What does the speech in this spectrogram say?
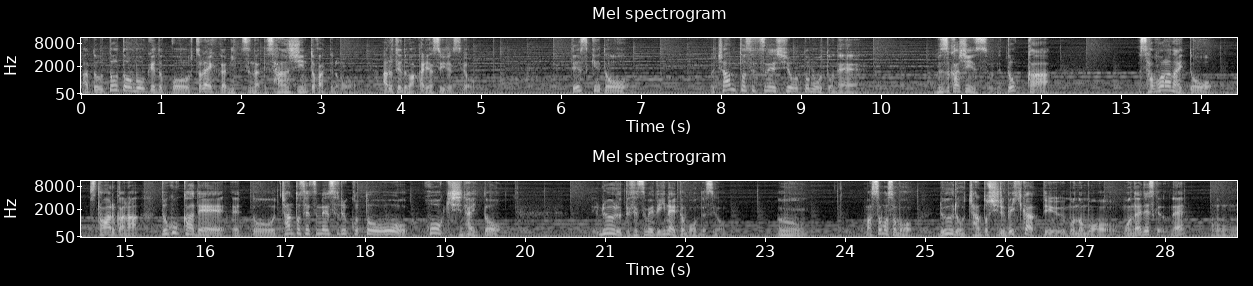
あと打とうと思うけどこうストライクが3つになって三振とかっていうのもある程度分かりやすいですよ。ですけどちゃんと説明しようと思うとね難しいんですよね。どっかサボらないと伝わるかなどこかで、えっと、ちゃんと説明することを放棄しないとルールって説明できないと思うんですよ。うんまあ、そもそもルールをちゃんと知るべきかっていうものも問題ですけどね。うん、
